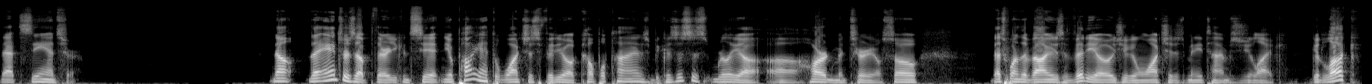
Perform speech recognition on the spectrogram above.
That's the answer. Now, the answer's up there. You can see it. And you'll probably have to watch this video a couple times because this is really a, a hard material. So that's one of the values of videos. You can watch it as many times as you like. Good luck,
